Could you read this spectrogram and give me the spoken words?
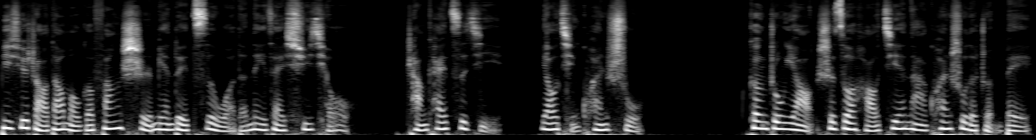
必须找到某个方式面对自我的内在需求，敞开自己，邀请宽恕。更重要是做好接纳宽恕的准备，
